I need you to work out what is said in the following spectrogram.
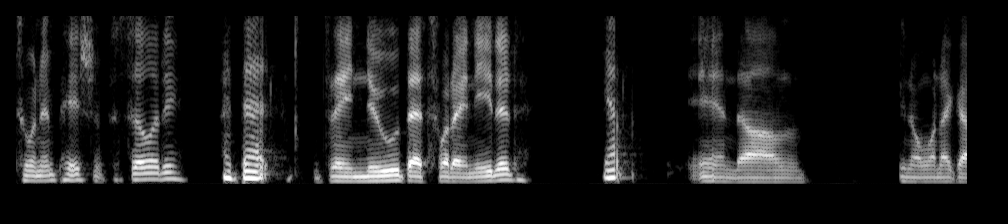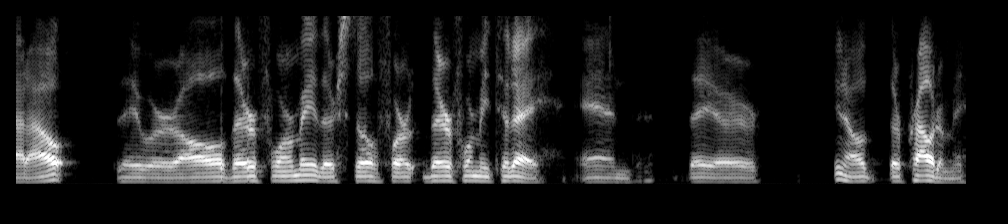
to an inpatient facility. I bet. They knew that's what I needed. Yep. And, um, you know, when I got out, they were all there for me. They're still for there for me today. And they are, you know, they're proud of me.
